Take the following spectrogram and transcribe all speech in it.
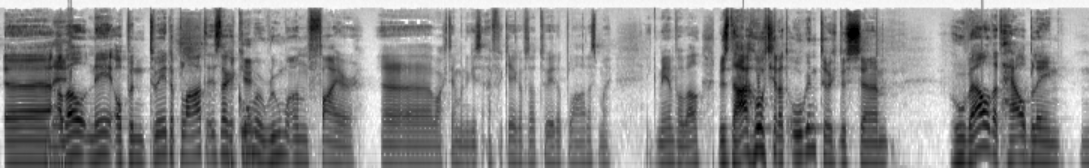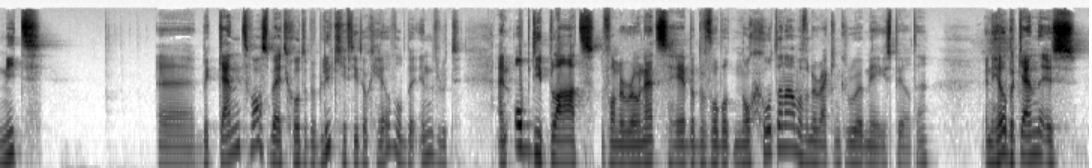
Eh, Nee. ah, wel, nee, op een tweede plaat is dat gekomen, Room on Fire. Wacht, dan moet ik eens even kijken of dat tweede plaat is, maar ik meen van wel. Dus daar hoort je dat ook in terug. Dus ehm, hoewel dat Hellblane niet eh, bekend was bij het grote publiek, heeft hij toch heel veel beïnvloed. En op die plaat van de Ronettes hebben bijvoorbeeld nog grote namen van de Wrecking Crew meegespeeld. Hè? Een heel bekende is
